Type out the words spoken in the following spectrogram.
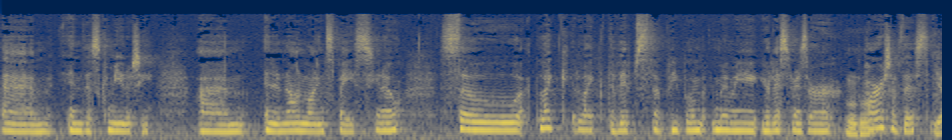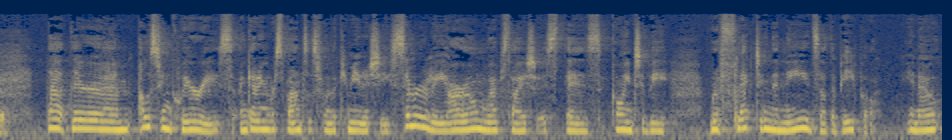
um, in this community um, in an online space, you know. So, like like the VIPs that people, maybe your listeners are Mhm. part of this, Yep. that they're um, posting queries and getting responses from the community. Similarly, our own website is, is going to be reflecting the needs of the people. You know,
